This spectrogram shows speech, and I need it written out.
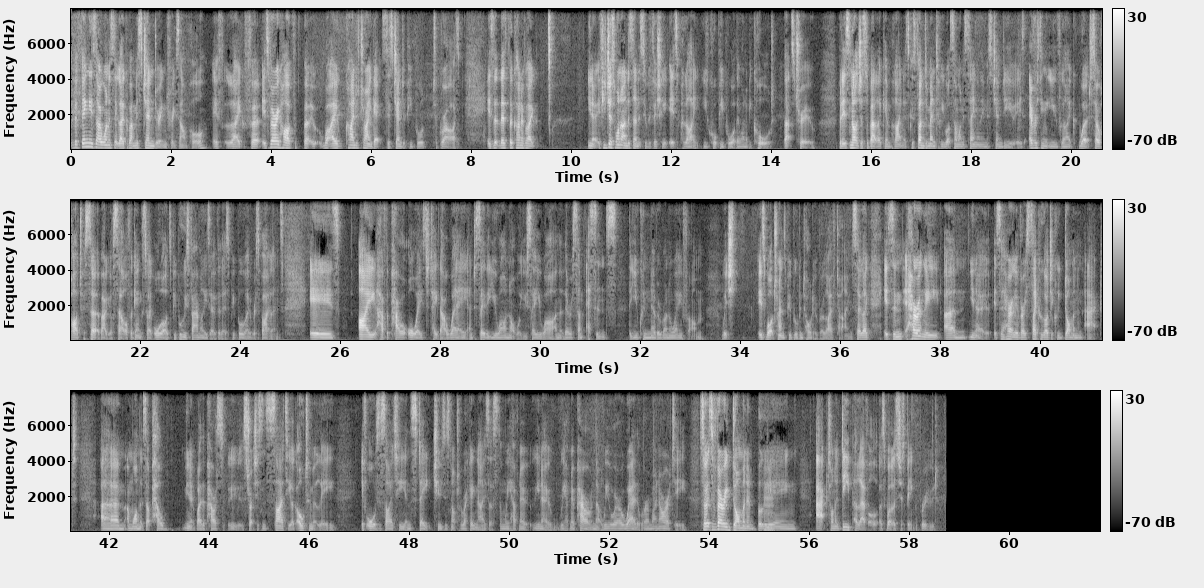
the thing is, I want to say like about misgendering, for example. If like for it's very hard for, but what I kind of try and get cisgender people to grasp is that there's the kind of like, you know, if you just want to understand it superficially, it's polite. You call people what they want to be called. That's true. But it's not just about like impoliteness, because fundamentally, what someone is saying when they misgender you is everything that you've like worked so hard to assert about yourself against like all odds, people whose families over this, people like risk violence, is I have the power always to take that away and to say that you are not what you say you are, and that there is some essence that you can never run away from, which is what trans people have been told over a lifetime. So like it's inherently, um, you know, it's inherently a very psychologically dominant act, um, and one that's upheld, you know, by the power s- structures in society. Like ultimately, if all of society and the state chooses not to recognize us, then we have no, you know, we have no power in that. We were aware that we're a minority. So it's a very dominant bullying act on a deeper level, as well as just being rude.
